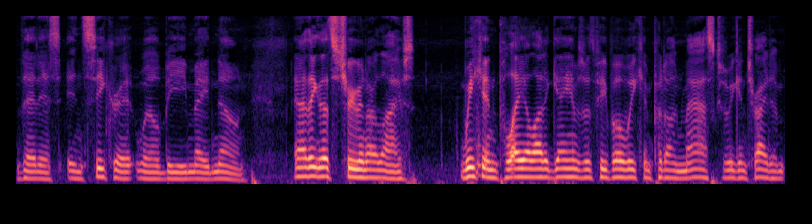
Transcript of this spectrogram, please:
that is in secret will be made known. And I think that's true in our lives. We can play a lot of games with people, we can put on masks, we can try to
